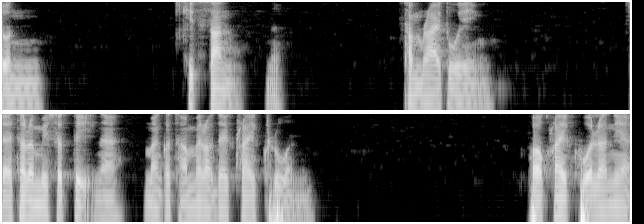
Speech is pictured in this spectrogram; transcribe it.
จนคิดสั้นนะทำร้ายตัวเอง แต่ถ้าเรามีสตินะ มันก็ทำให้เราได้ใคร่ครวญพอใคร่ครวญแล้วเนี่ย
